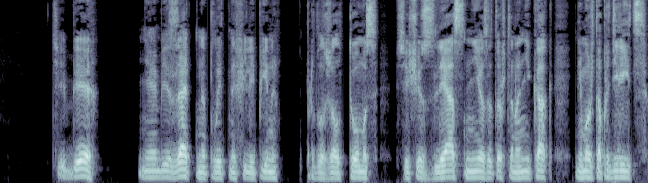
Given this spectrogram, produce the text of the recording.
— Тебе не обязательно плыть на Филиппины, — продолжал Томас, все еще зля с нее за то, что она никак не может определиться.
